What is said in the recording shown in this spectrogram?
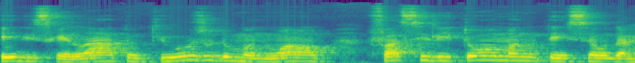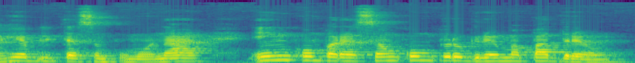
Eles relatam que o uso do manual facilitou a manutenção da reabilitação pulmonar em comparação com o programa padrão.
